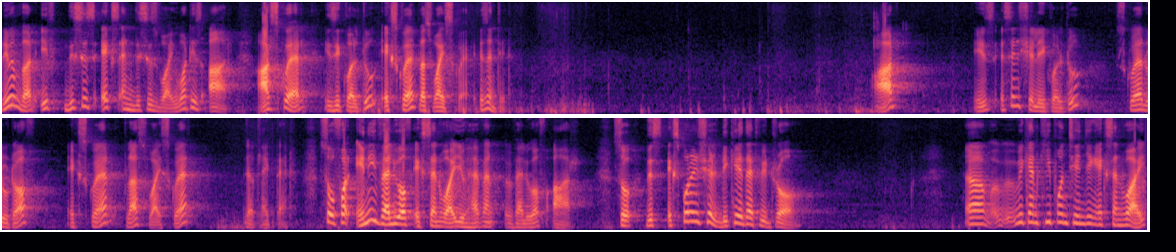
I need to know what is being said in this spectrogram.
remember if this is x and this is y what is r? r square is equal to x square plus y square is not it. R is essentially equal to square root of x square plus y square just like that. So, for any value of x and y you have a value of r. So, this exponential decay that we draw uh, we can keep on changing x and y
